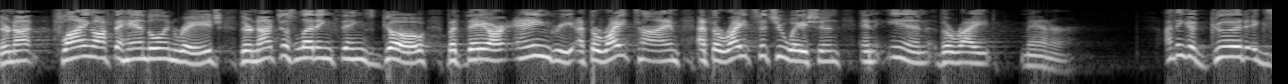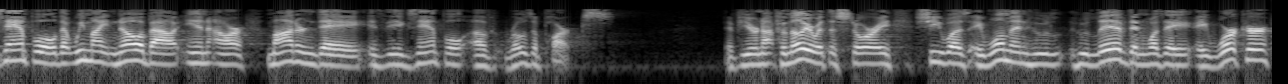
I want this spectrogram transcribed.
They're not flying off the handle in rage. They're not just letting things go, but they are angry at the right time, at the right situation, and in the right manner. I think a good example that we might know about in our modern day is the example of Rosa Parks. If you're not familiar with this story, she was a woman who, who lived and was a, a worker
